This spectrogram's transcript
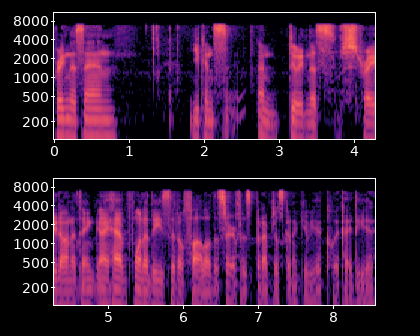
bring this in. You can, I'm doing this straight on. I think I have one of these that'll follow the surface, but I'm just going to give you a quick idea.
